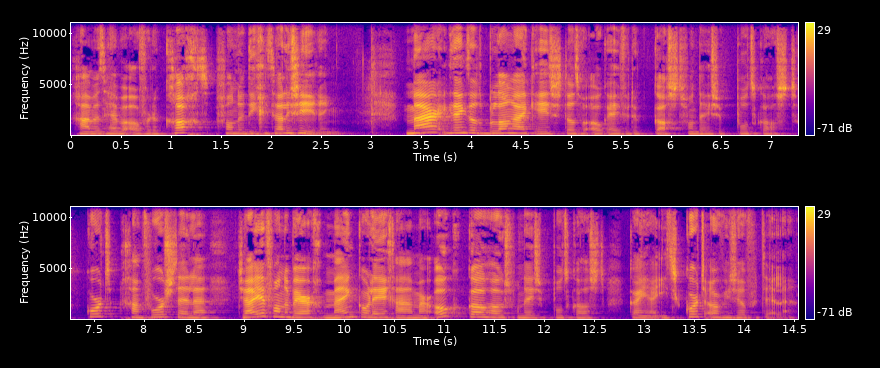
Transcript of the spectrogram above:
gaan we het hebben over de kracht van de digitalisering. Maar ik denk dat het belangrijk is dat we ook even de kast van deze podcast kort gaan voorstellen. Jaya van den Berg, mijn collega, maar ook co-host van deze podcast, kan jij iets kort over jezelf vertellen?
